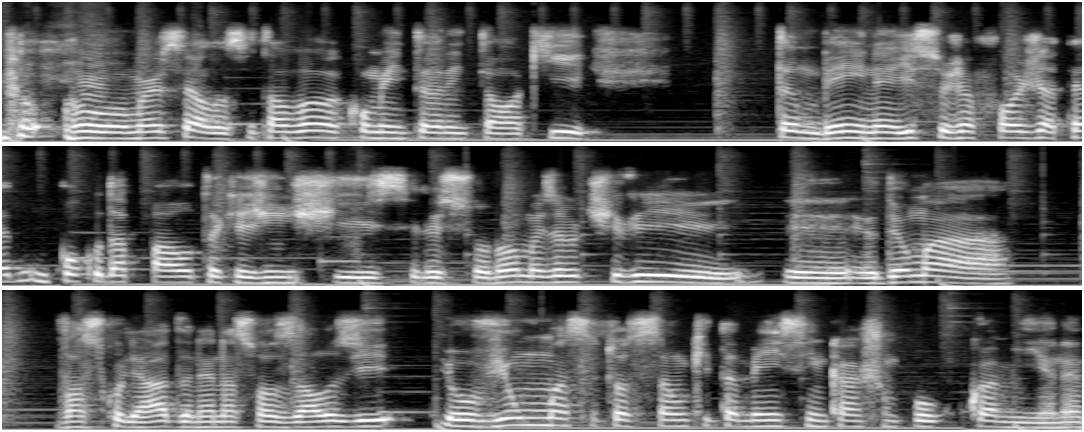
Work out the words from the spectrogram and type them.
Ô, Marcelo, você estava comentando então aqui também, né? Isso já foge até um pouco da pauta que a gente selecionou, mas eu tive. Eh, eu dei uma vasculhada né, nas suas aulas e eu vi uma situação que também se encaixa um pouco com a minha, né?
